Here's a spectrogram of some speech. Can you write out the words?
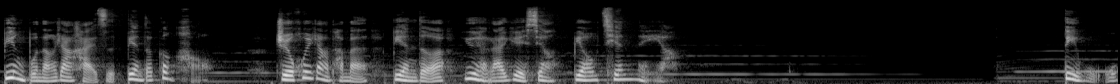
并不能让孩子变得更好，只会让他们变得越来越像标签那样。第五，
